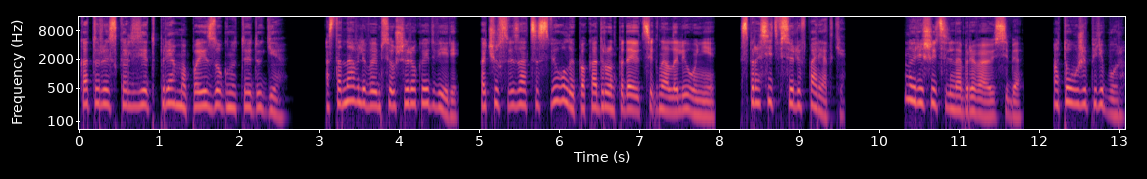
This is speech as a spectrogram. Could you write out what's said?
который скользит прямо по изогнутой дуге. Останавливаемся у широкой двери. Хочу связаться с Виолой, пока дрон подает сигналы Леонии спросить, все ли в порядке. Но решительно обрываю себя, а то уже перебор.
